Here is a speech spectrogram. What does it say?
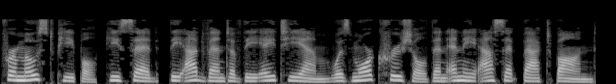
For most people, he said, the advent of the ATM was more crucial than any asset-backed bond.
